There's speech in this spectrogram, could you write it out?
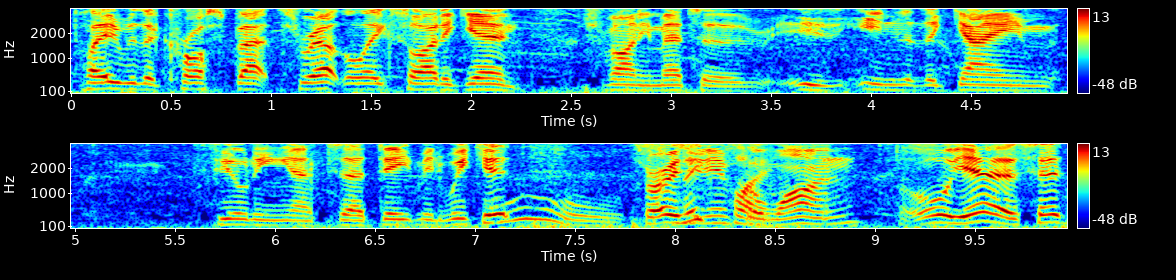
played with a cross bat throughout the leg side again. Shivani Mehta is in the game, fielding at uh, deep mid wicket. Ooh, Throws it in play. for one. Oh yeah, said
